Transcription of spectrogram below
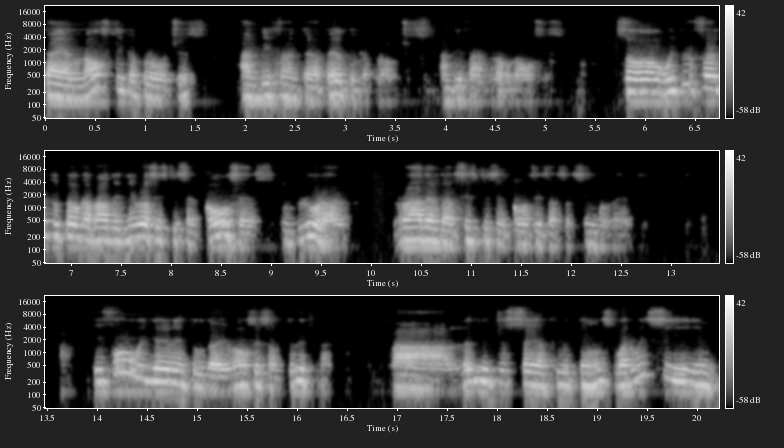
diagnostic approaches and different therapeutic approaches and different prognosis. So we prefer to talk about the neurocysticercosis in plural rather than cysticercosis as a single entity. before we get into diagnosis and treatment, uh, let me just say a few things. What we see in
